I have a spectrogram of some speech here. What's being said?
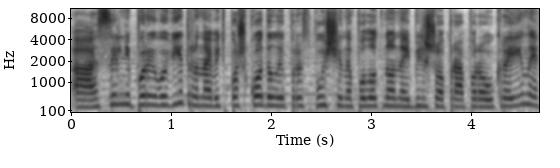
А, сильні пориви вітру навіть пошкодили приспущене полотно найбільшого прапора України,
